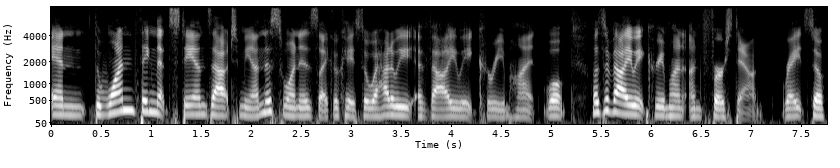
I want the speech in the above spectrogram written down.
And the one thing that stands out to me on this one is like, okay, so how do we evaluate Kareem Hunt? Well, let's evaluate Kareem Hunt on first down, right? So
